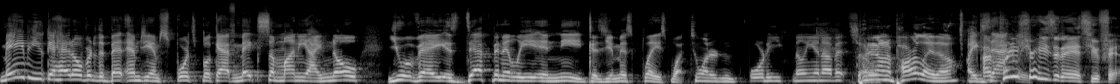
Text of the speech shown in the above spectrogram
maybe you can head over to the BetMGM Sportsbook app, make some money. I know U of A is definitely in need because you misplaced what 240 million of it. So Put it on a parlay though. exactly. I'm pretty sure he's an ASU fan.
